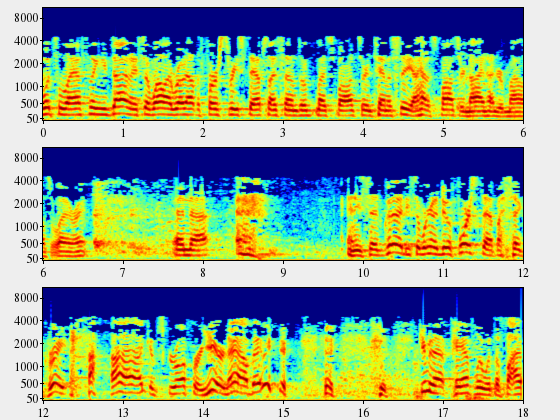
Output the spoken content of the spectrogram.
what's the last thing you've done?" And I said, "Well, I wrote out the first three steps. And I sent them to my sponsor in Tennessee. I had a sponsor 900 miles away, right?" And uh, and he said, "Good." He said, "We're going to do a fourth step." I said, "Great! I can screw up for a year now, baby. Give me that pamphlet with the 500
